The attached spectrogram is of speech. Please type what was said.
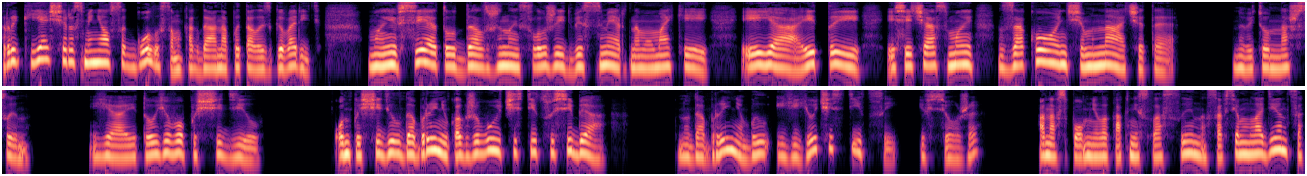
Рык ящера сменялся голосом, когда она пыталась говорить. «Мы все тут должны служить бессмертному Макей, и я, и ты, и сейчас мы закончим начатое. Но ведь он наш сын. Я и то его пощадил. Он пощадил Добрыню как живую частицу себя. Но Добрыня был и ее частицей, и все же... Она вспомнила, как несла сына, совсем младенца,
